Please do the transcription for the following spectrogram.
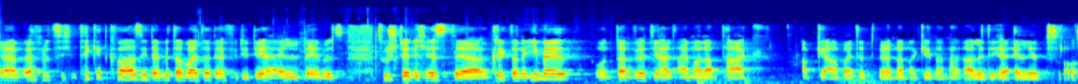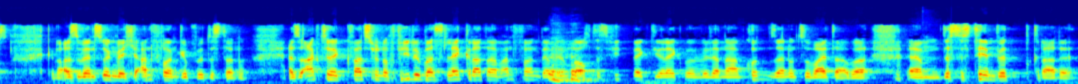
öffnet sich ein Ticket quasi. Der Mitarbeiter, der für die DHL-Labels zuständig ist, der kriegt dann eine E-Mail und dann wird die halt einmal am Tag abgearbeitet werden, dann gehen dann halt alle DHL-Labels raus. Genau, also wenn es irgendwelche Anfragen gibt, wird es dann, also aktuell quatschen wir noch viel über Slack, gerade am Anfang, da will man auch das Feedback direkt, man will dann nah am Kunden sein und so weiter, aber ähm, das System wird gerade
